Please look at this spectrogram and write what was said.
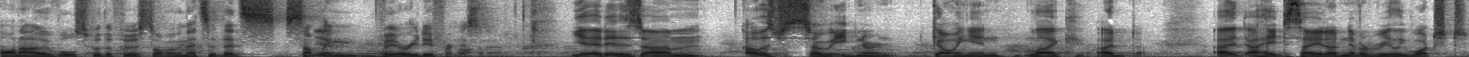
on ovals for the first time? I mean, that's a, that's something yeah. very different, isn't it? Yeah, it is. Um, I was just so ignorant going in. Like I'd I, I hate to say it, I'd never really watched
